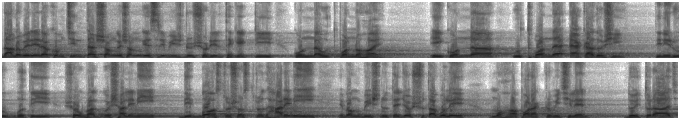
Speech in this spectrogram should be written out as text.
দানবের এরকম চিন্তার সঙ্গে সঙ্গে শ্রী বিষ্ণুর শরীর থেকে একটি কন্যা উৎপন্ন হয়। এই কন্যা উৎপন্না একাদশী। তিনি রূপবতী, সৌভাগ্যশালিনী, দিব্য অস্ত্রশস্ত্র ধারিণী এবং বিষ্ণু তেজস্বতা বলে মহাপরাক্রমী ছিলেন। দৈত্যরাজ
